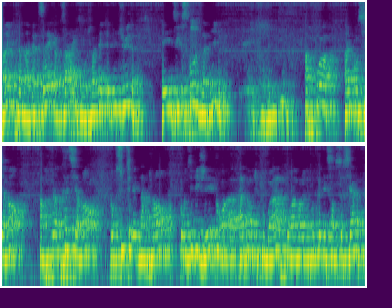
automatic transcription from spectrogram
Hein, ils prennent un verset comme ça, ils n'ont jamais fait d'études, et ils exposent la Bible. Parfois inconsciemment, parfois très sciemment, pour soutirer de l'argent, pour diriger, pour avoir du pouvoir, pour avoir une reconnaissance sociale.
